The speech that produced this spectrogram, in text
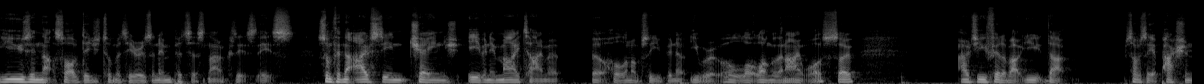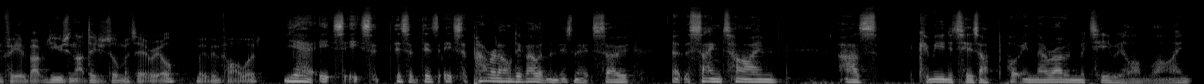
using that sort of digital material as an impetus now because it's it's something that I've seen change even in my time at, at Hull, and obviously you've been at, you were at Hull a lot longer than I was. So, how do you feel about you that? It's obviously a passion for you about using that digital material moving forward. Yeah, it's it's there's a, there's, it's a parallel development, isn't it? So at the same time as communities are putting their own material online,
